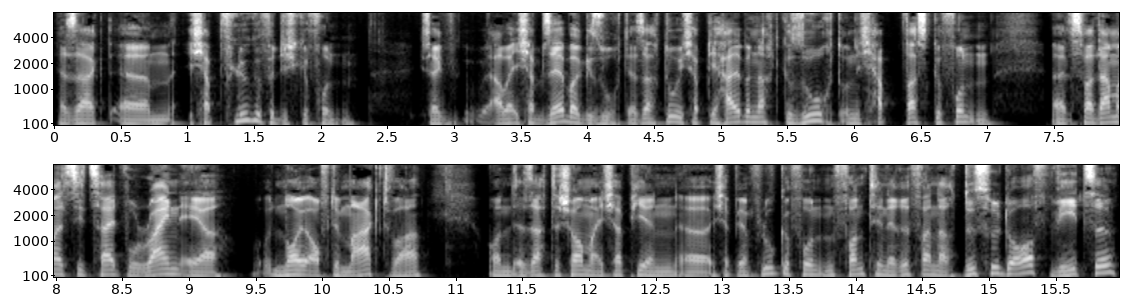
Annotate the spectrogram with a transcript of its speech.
Er sagt, ähm, ich habe Flüge für dich gefunden. Ich sage, aber ich habe selber gesucht. Er sagt, du, ich habe die halbe Nacht gesucht und ich habe was gefunden. Äh, das war damals die Zeit, wo Ryanair neu auf dem Markt war. Und er sagte, schau mal, ich habe hier, einen, äh, ich hab hier einen Flug gefunden von Teneriffa nach Düsseldorf, Weze.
